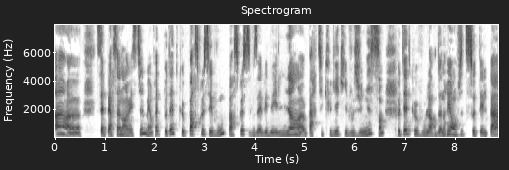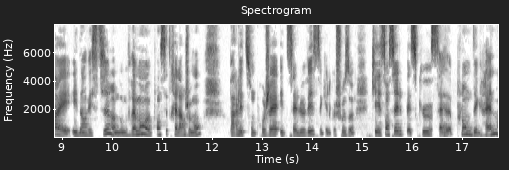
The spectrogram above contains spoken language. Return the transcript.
ah euh, cette personne investit, mais en fait peut-être que parce que c'est vous, parce que vous avez des liens euh, particuliers qui vous unissent, peut-être que vous leur donnerez envie de sauter le pas et, et d'investir. Donc vraiment pensez très largement parler de son projet et de sa levée, c'est quelque chose qui est essentiel parce que ça plante des graines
